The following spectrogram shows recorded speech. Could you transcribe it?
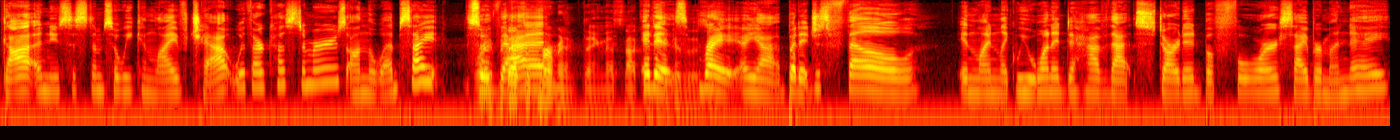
got a new system so we can live chat with our customers on the website. So right, but that that's a permanent thing. That's not just it because is of the season. right, uh, yeah. But it just fell in line. Like we wanted to have that started before Cyber Monday.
